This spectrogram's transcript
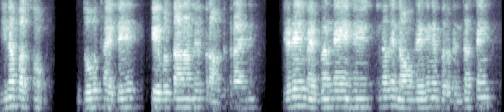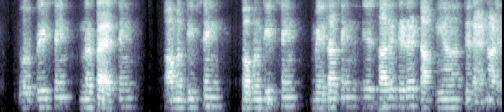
ਜਿਨ੍ਹਾਂ ਪਾਸੋਂ ਦੋ ਥੈਲੇ ਕੇਬਲ ਤਾਰਾਂ ਦੇ ਬਰਾਮਦ ਕਰਾਏ ਨੇ। ਜਿਹੜੇ ਮੈਂਬਰ ਨੇ ਇਹ ਇਹਨਾਂ ਦੇ ਨਾਮ ਹੈਗੇ ਨੇ ਬਲਵਿੰਦਰ ਸਿੰਘ ਗੁਰਪ੍ਰੀਤ ਸਿੰਘ ਨਰਭੈ ਸਿੰਘ ਅਮਨਦੀਪ ਸਿੰਘ ਪਵਨਦੀਪ ਸਿੰਘ ਮੇਲਾ ਸਿੰਘ ਇਹ ਸਾਰੇ ਜਿਹੜੇ ਟਾਂਗੀਆਂ ਦੇ ਰਹਿਣ ਵਾਲੇ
